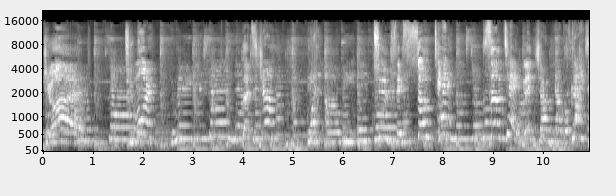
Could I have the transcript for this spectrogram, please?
Good. Two more. Let's jump. One, two. Say so take. So Saute. Good job. Now go fast.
